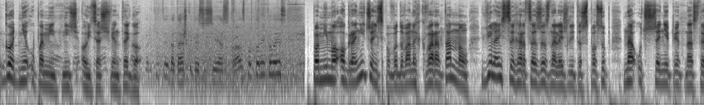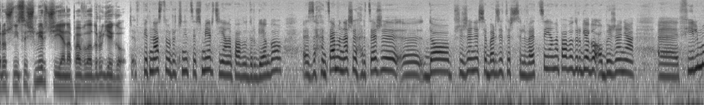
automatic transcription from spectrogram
godnie upamiętnić Ojca Świętego. Pomimo ograniczeń spowodowanych kwarantanną, wileńscy harcerze znaleźli też sposób na uczczenie 15. rocznicy śmierci Jana Pawła II. W 15. rocznicę śmierci Jana Pawła II e, zachęcamy naszych harcerzy e, do przyjrzenia się bardziej też sylwetce Jana Pawła II, obejrzenia e, filmu,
